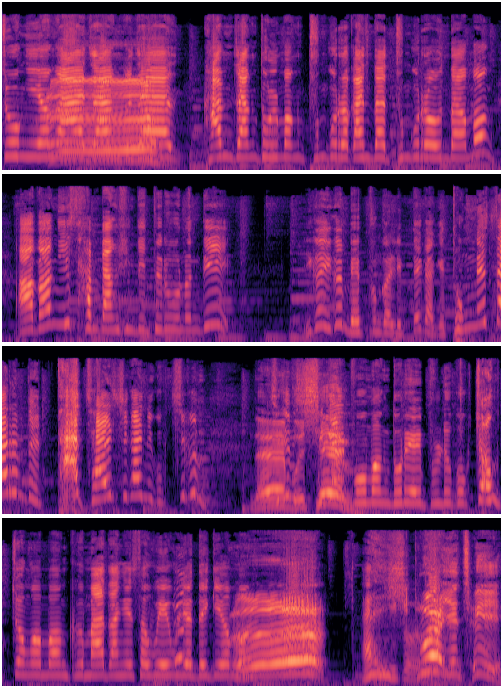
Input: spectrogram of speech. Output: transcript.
쫑이형 아장 그자 감장 돌멍 둥그러 간다 둥그러 온다 멍. 아방이 삼방신디 들어오는디. 이거 이거 몇 분 걸립대 가게 동네 사람들 다 잘 시간이고 지금 네 지금 시계 무심 보멍 노래를 부르고 쫑쫑 어멍 그 마당에서 왜 울려대기 어멍 어 아이고. 시끄러워 예청이.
